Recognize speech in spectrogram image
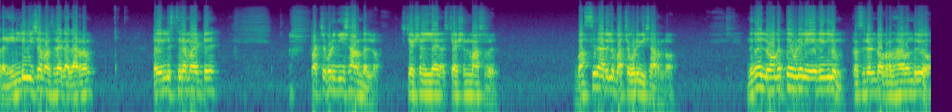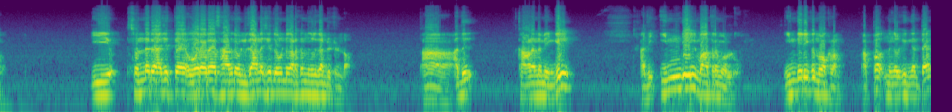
ട്രെയിനിൽ വീശാൻ മനസ്സിലാക്കുക കാരണം ട്രെയിനിൽ സ്ഥിരമായിട്ട് പച്ചക്കൊടി വീശാറുണ്ടല്ലോ. സ്റ്റേഷനിലെ സ്റ്റേഷൻ മാസ്റ്റർ. ബസ്സിനാരെങ്കിലും പച്ചക്കൊടി വീശാറുണ്ടോ? നിങ്ങൾ ലോകത്തെ എവിടെയെങ്കിലും ഏതെങ്കിലും പ്രസിഡന്റോ പ്രധാനമന്ത്രിയോ ഈ സ്വന്തം രാജ്യത്തെ ഓരോരോ സാധനം ഉദ്ഘാടനം ചെയ്തുകൊണ്ട് നടക്കുന്നത് നിങ്ങൾ കണ്ടിട്ടുണ്ടോ? ആ അത് കാണണമെങ്കിൽ അത് ഇന്ത്യയിൽ മാത്രമേ ഉള്ളൂ. ഇന്ത്യയിലേക്ക് നോക്കണം. അപ്പോൾ നിങ്ങൾക്ക് ഇങ്ങനത്തെ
